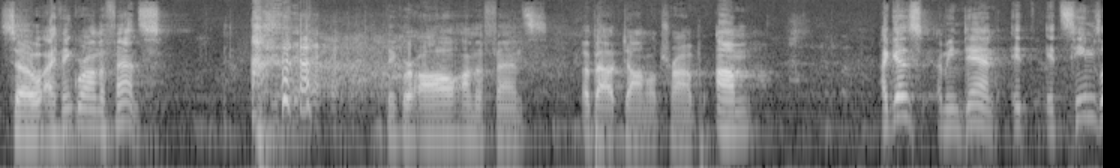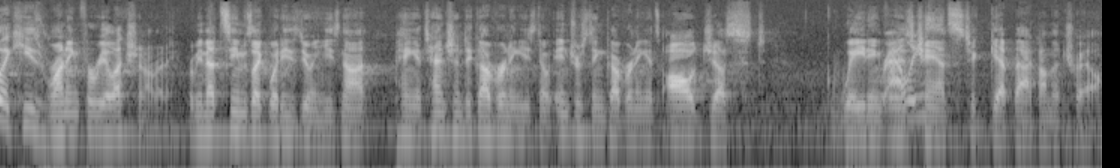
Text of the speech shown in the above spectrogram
So I think we're on the fence. I think we're all on the fence about Donald Trump. Um, I guess, I mean, Dan, it, it seems like he's running for reelection already. I mean, that seems like what he's doing. He's not paying attention to governing, he's no interest in governing. It's all just waiting for his chance to get back on the trail.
